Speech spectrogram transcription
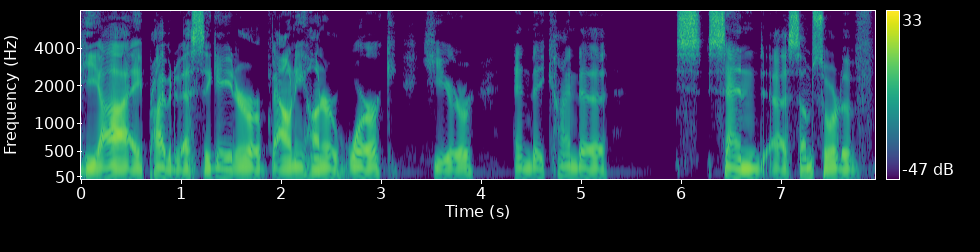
PI, private investigator or bounty hunter work here, and they kind of s- send uh, some sort of,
